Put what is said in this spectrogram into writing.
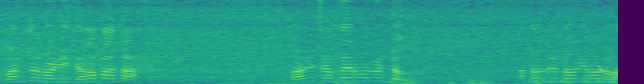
ಬಂತು ನೋಡಿ ಜಲಪಾತ. ಭಾರಿ ಚಂದ ಇರುವಾಗುಂಟು ಹತ್ರದಿಂದ ಹೋಗಿ ನೋಡುವ.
